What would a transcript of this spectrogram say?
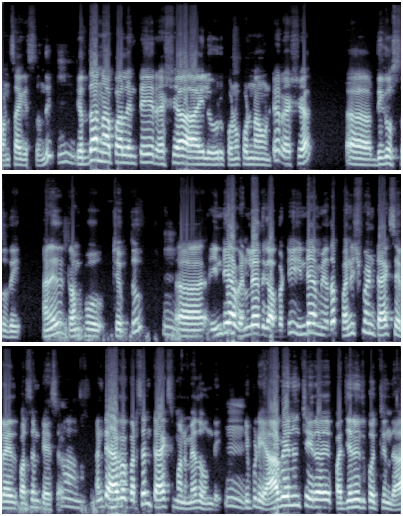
కొనసాగిస్తుంది. యుద్ధాన్ని ఆపాలంటే రష్యా ఆయిల్ ఎవరు కొనకుండా ఉంటే రష్యా దిగొస్తుంది అనేది ట్రంప్ చెప్తూ ఇండియా వినలేదు కాబట్టి ఇండియా మీద పనిష్మెంట్ ట్యాక్స్ ఇరవై ఐదు పర్సెంట్ అవును. అంటే యాభై పర్సెంట్ ట్యాక్స్ మన మీద ఉంది. ఇప్పుడు యాభై నుంచి ఇరవై పద్దెనిమిదికి వచ్చిందా?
